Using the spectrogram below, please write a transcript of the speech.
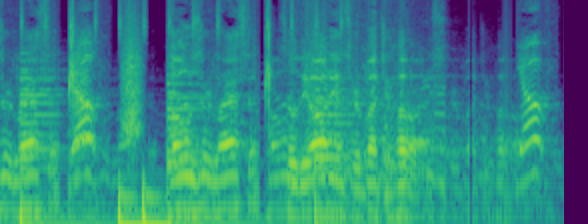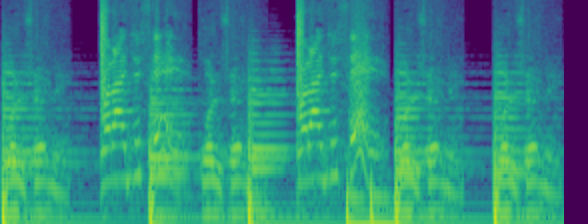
Hoes are laughing. Yup. Hoes are laughing. So the audience are a bunch of hoes. Yup. What does that mean? What I just said. What does that mean? What I just said. What does that mean? What does that mean?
